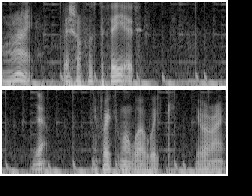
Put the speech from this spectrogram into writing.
Alright, Bischoff was defeated. Yeah, your Pokemon were weak. You're alright.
